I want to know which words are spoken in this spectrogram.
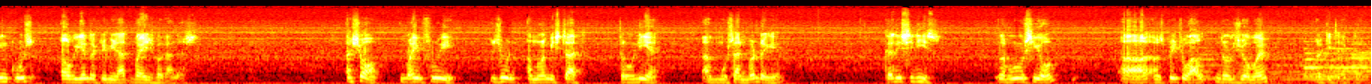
inclús el havien recriminat diverses vegades. Això va influir, junt amb l'amistat que l'unia amb mossèn Verdaguer, que decidís l'evolució eh, espiritual del jove architecture.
